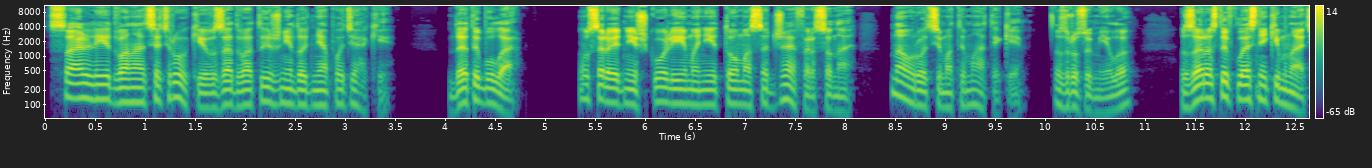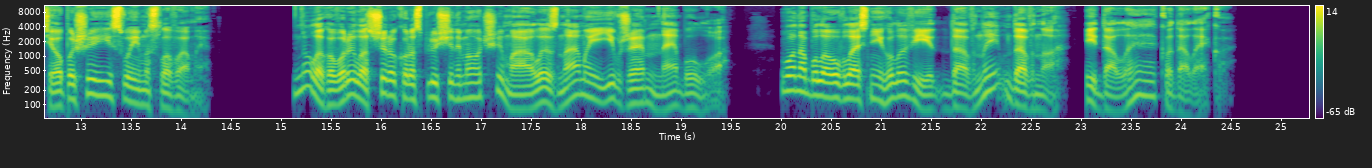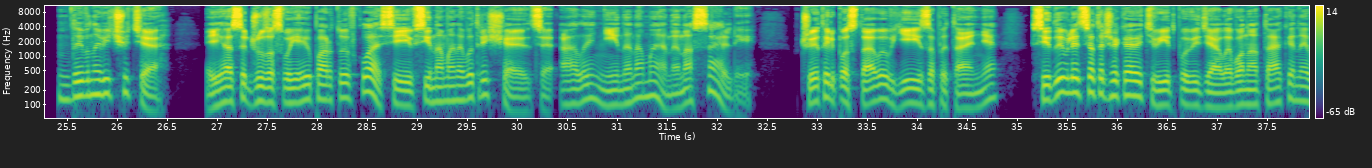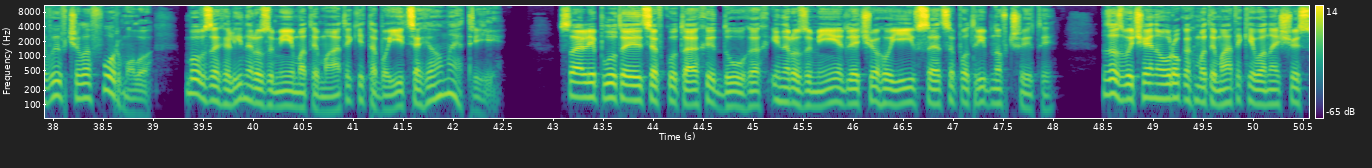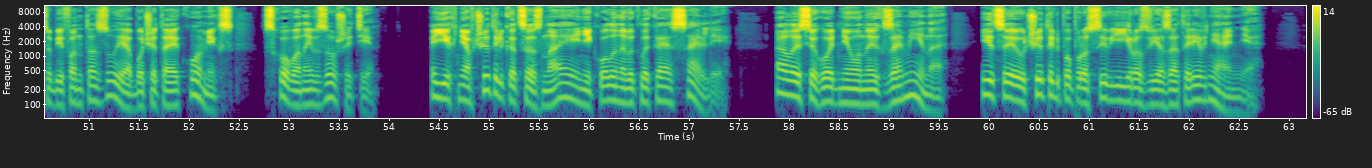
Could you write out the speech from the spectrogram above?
Саллі 12 років за два тижні до Дня подяки. Де ти була? У середній школі імені Томаса Джеферсона на уроці математики. Зрозуміло. Зараз ти в класній кімнаті, опиши її своїми словами. Нола говорила з широко розплющеними очима, але з нами її вже не було. Вона була у власній голові давним-давно і далеко-далеко. Дивне відчуття. Я сиджу за своєю партою в класі, і всі на мене витріщаються, але ні, не на мене, на Саллі. Вчитель поставив їй запитання, всі дивляться та чекають відповіді, але вона так і не вивчила формулу, бо взагалі не розуміє математики та боїться геометрії. Саллі плутається в кутах і дугах і не розуміє, для чого їй все це потрібно вчити. Зазвичай на уроках математики вона щось собі фантазує або читає комікс, схований в зошиті. Їхня вчителька це знає і ніколи не викликає Саллі, але сьогодні у них заміна, і цей учитель попросив їй розв'язати рівняння.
